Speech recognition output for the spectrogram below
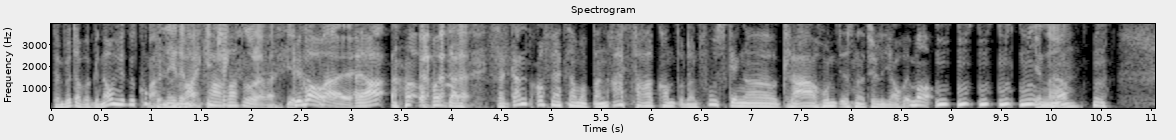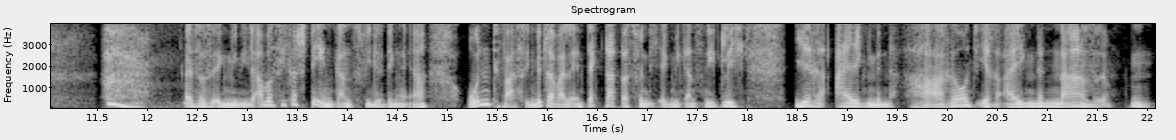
dann wird aber genau hier geguckt. Machst du hier den Michael Jackson oder was hier? Genau, Guck mal. ja. Und dann ist er ganz aufmerksam, ob da ein Radfahrer kommt oder ein Fußgänger. Klar, Hund ist natürlich auch immer. Mm, mm, mm, mm, mm, Genau. Ja. Es ist irgendwie niedlich. Aber sie verstehen ganz viele Dinge, ja. Und was sie mittlerweile entdeckt hat, das finde ich irgendwie ganz niedlich, ihre eigenen Haare und ihre eigene Nase. Hm.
